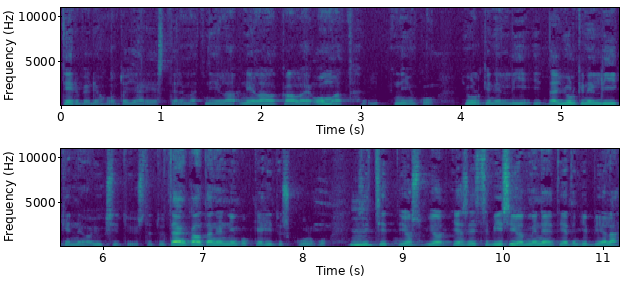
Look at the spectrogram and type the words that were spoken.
terveydenhuoltojärjestelmät, niillä, niillä alkaa olla omat niin kuin julkinen, tai julkinen liikenne on yksityistetty. Tämän kaltainen niin kuin kehityskulku. Mm. Sit, sit, jos, ja sit se visio menee tietenkin vielä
